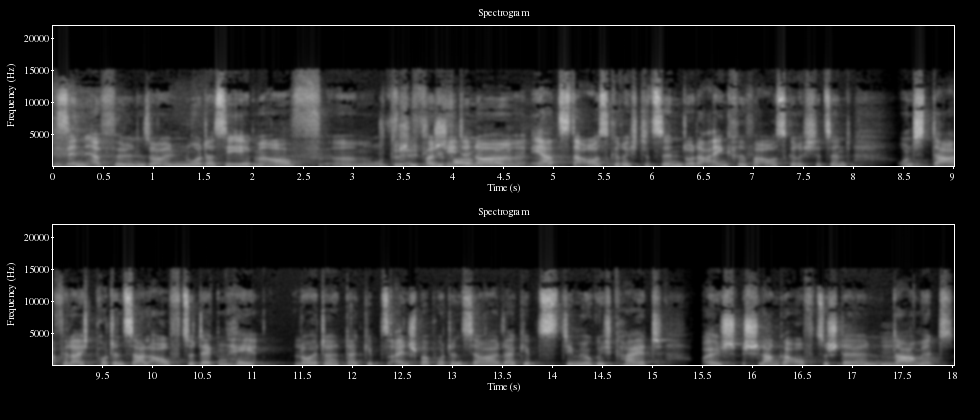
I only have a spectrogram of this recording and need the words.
Sinn erfüllen sollen, ja. nur dass sie eben auf ähm, fünf verschiedene Ärzte ausgerichtet sind oder Eingriffe ausgerichtet sind und da vielleicht Potenzial aufzudecken, hey Leute, da gibt es Einsparpotenzial, da gibt es die Möglichkeit, euch schlanker aufzustellen, hm. damit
